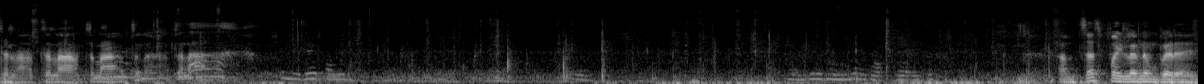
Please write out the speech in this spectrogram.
चला चला चला चला चला. आमचाच पहिला नंबर आहे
